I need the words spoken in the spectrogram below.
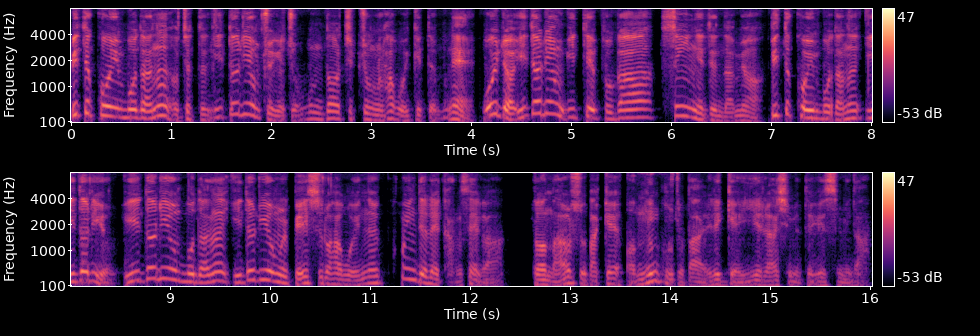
비트코인보다는 어쨌든 이더리움 쪽에 조금 더 집중을 하고 있기 때문에 오히려 이더리움 ETF가 승인이 된다면 비트코인보다는 이더리움, 이더리움보다는 이더리움을 베이스로 하고 있는 코인들의 강세가 더 나올 수밖에 없는 구조다 이렇게 이해를 하시면 되겠습니다.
